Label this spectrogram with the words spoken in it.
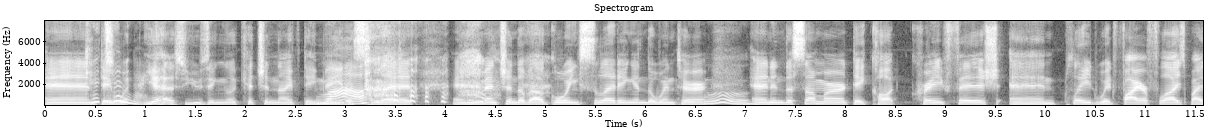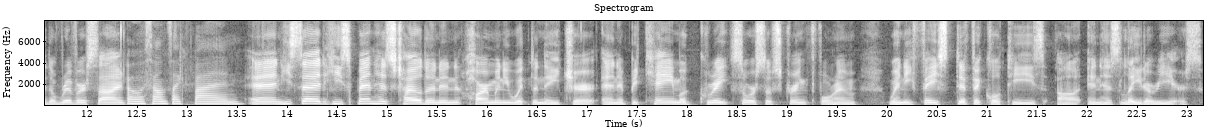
And they Kitchen went, knife? yes, using a kitchen knife, they made a sled. and he mentioned about going sledding in the winter. Ooh. And in the summer, they caught crayfish and played with fireflies by the riverside. Oh, sounds like fun. And he said he spent his childhood in harmony with the nature, and it became a great source of strength for him when he faced difficulties uh, in his later years.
